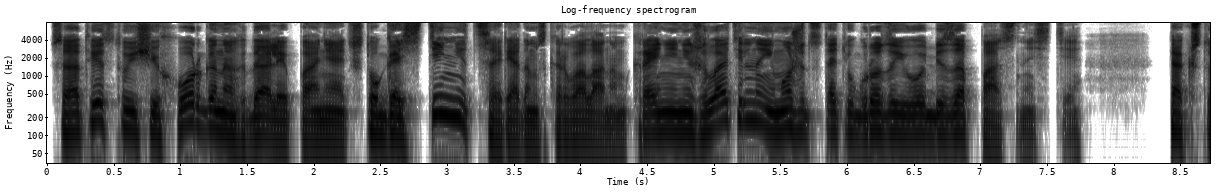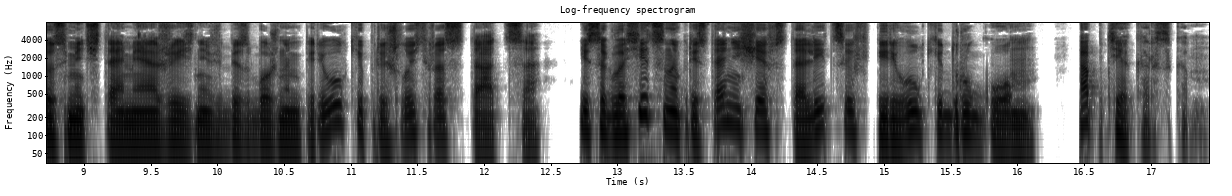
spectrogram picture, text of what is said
В соответствующих органах дали понять, что гостиница рядом с Карваланом крайне нежелательна и может стать угрозой его безопасности. Так что с мечтами о жизни в безбожном переулке пришлось расстаться и согласиться на пристанище в столице в переулке другом, аптекарском.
